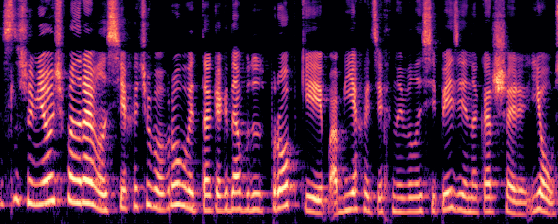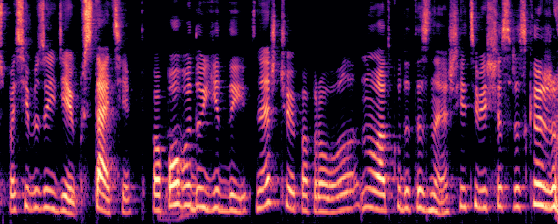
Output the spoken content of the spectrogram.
Слушай, мне очень понравилось. Я хочу попробовать, так когда будут пробки, объехать их на велосипеде и на каршере. Йоу, спасибо за идею. Кстати, по да. поводу еды. Знаешь, что я попробовала? Ну, откуда ты знаешь? Я тебе сейчас расскажу.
